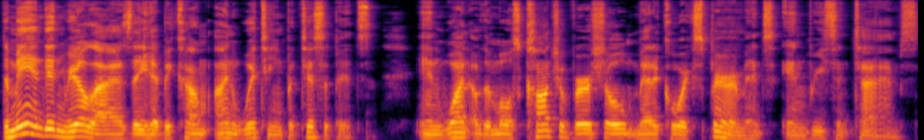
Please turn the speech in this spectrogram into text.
The men didn't realize they had become unwitting participants in one of the most controversial medical experiments in recent times.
